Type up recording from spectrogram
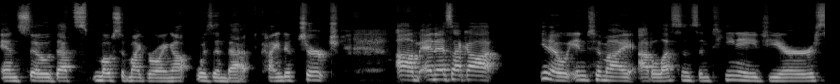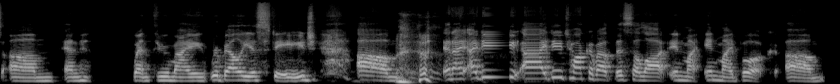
and so that's most of my growing up was in that kind of church. Um, and as i got you know into my adolescence and teenage years um, and went through my rebellious stage um, and I, I, do i do talk about this a lot in my in my book um,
